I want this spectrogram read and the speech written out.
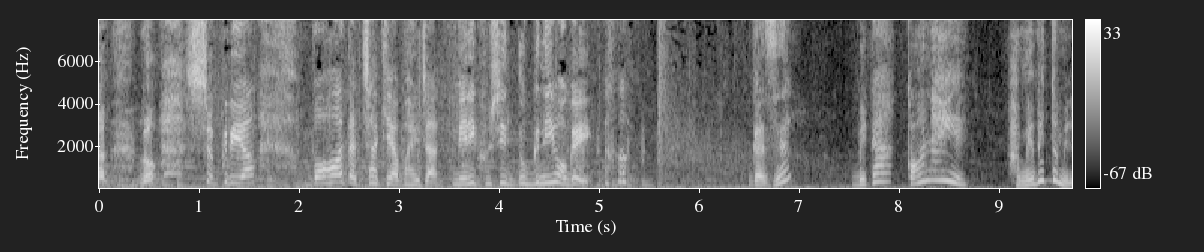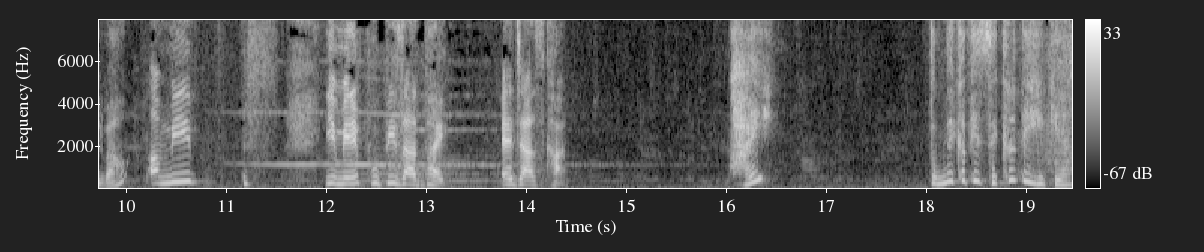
लो। शुक्रिया। बहुत अच्छा किया भाईजान। मेरी खुशी दुगनी हो गई। गज़ल? बेटा कौन है ये? हमें भी तो मिलवाओ। अम्मी ये मेरे फूफीजाद भाई एजाज खान। भाई तुमने कभी ज़िक्र नहीं किया?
